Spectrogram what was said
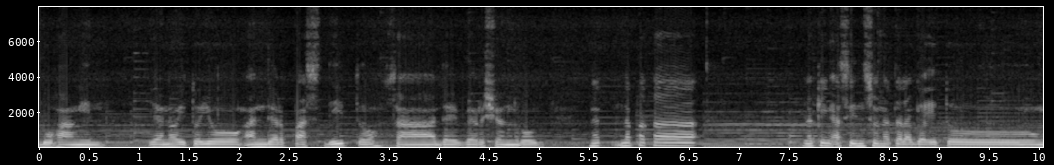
Buhangin. Yan o, ito yung underpass dito sa diversion road. Nat- napaka laking asenso na talaga itong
